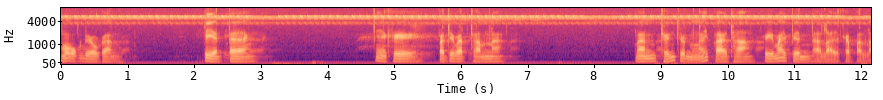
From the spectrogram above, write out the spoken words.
หัวอกเดียวกัน เปลี่ยนแปลง นี่คือปฏิบัติธรรมนะ มันถึงจุดหมายปลายทางคือไม่เป็นอะไรกับอะไร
